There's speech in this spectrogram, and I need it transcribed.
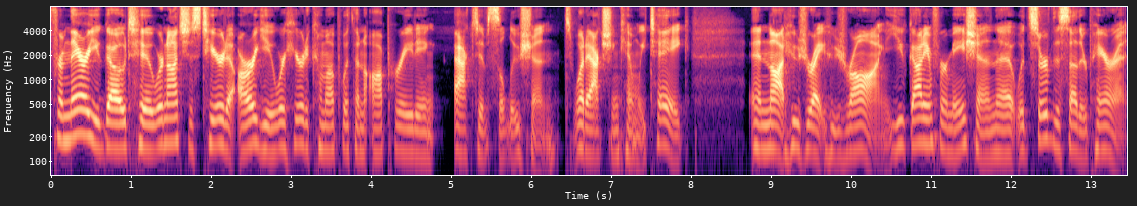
from there you go to we're not just here to argue we're here to come up with an operating active solution what action can we take and not who's right who's wrong. You've got information that would serve this other parent.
